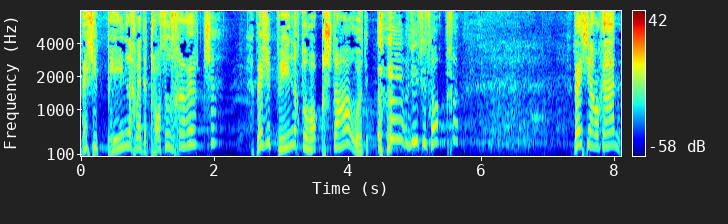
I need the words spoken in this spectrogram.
Weißt du, peinlich, wenn der die Hose rutschen kann? Weißt du, peinlich, du hockst da und, wie sie Socken? Weißt du, auch gern,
